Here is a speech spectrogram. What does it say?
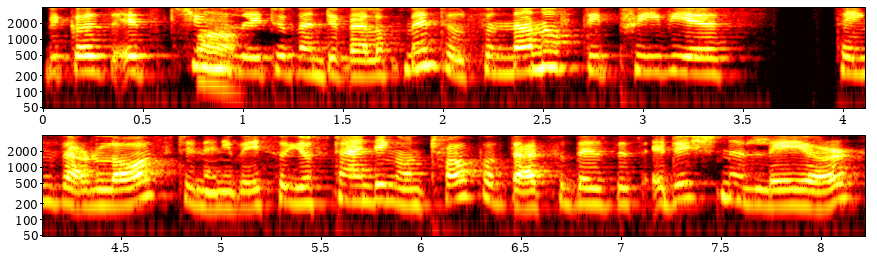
because it's cumulative ah. and developmental. So none of the previous things are lost in any way. So you're standing on top of that. So there's this additional layer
